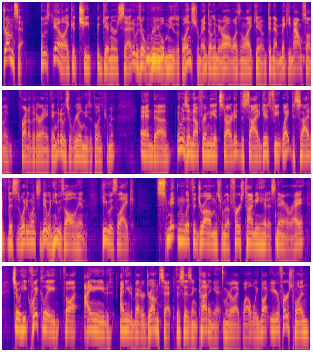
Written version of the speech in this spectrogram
drum set. It was, you know, like a cheap beginner set. It was a Mm-hmm. real musical instrument. Don't get me wrong. It wasn't like, you know, didn't have Mickey Mouse on the front of it or anything, but it was a real musical instrument. And uh, it was enough for him to get started, decide to get his feet wet, decide if this is what he wants to do. And he was all in. He was like smitten with the drums from the first time he hit a snare, right? So he quickly thought, I need I need a better drum set. This isn't cutting it. And we were like, Well, we bought you your first one.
